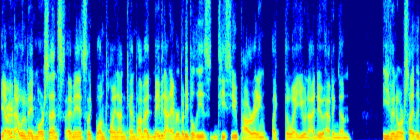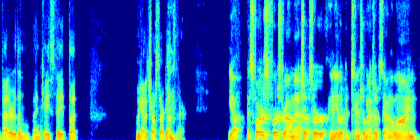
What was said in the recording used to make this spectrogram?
Yeah, right? that would have made more sense. I mean, it's like one point on KenPom. Maybe not everybody believes in TCU power rating like the way you and I do, having them even or slightly better than than K State, but we got to trust our guns there. Yeah, as far as first round matchups or any other potential matchups down the line,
